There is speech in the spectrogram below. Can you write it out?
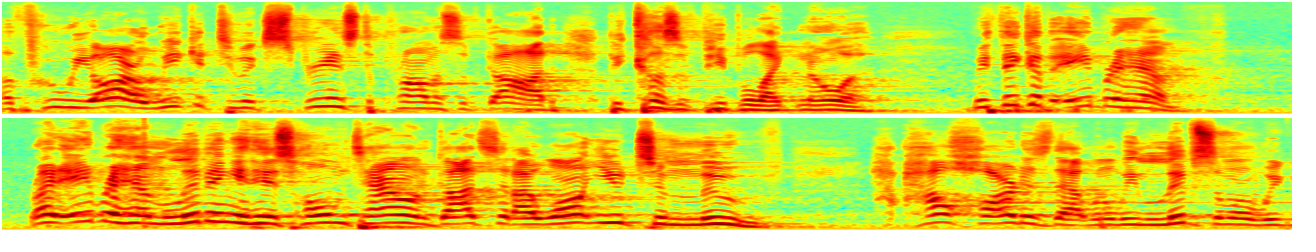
of who we are. We get to experience the promise of God because of people like Noah. Mean, think of Abraham, right? Abraham living in his hometown, God said, I want you to move. How hard is that when we live somewhere we,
